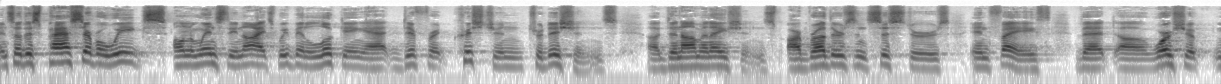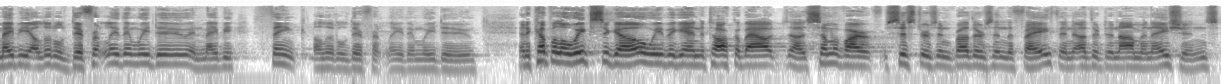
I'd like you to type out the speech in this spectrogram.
And so, this past several weeks on Wednesday nights, we've been looking at different Christian traditions, uh, denominations, our brothers and sisters in faith that uh, worship maybe a little differently than we do and maybe think a little differently than we do. And a couple of weeks ago, we began to talk about uh, some of our sisters and brothers in the faith and other denominations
